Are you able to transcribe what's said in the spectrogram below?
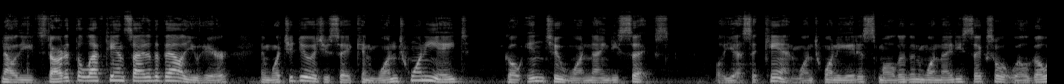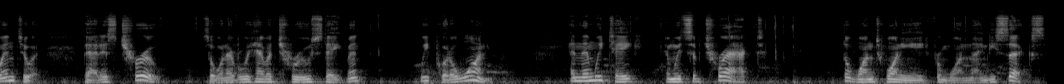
Now you start at the left-hand side of the value here, and what you do is you say, can 128 go into 196? Well, yes, it can. 128 is smaller than 196, so it will go into it. That is true. So whenever we have a true statement, we put a 1. And then we take and we subtract the 128 from 196.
